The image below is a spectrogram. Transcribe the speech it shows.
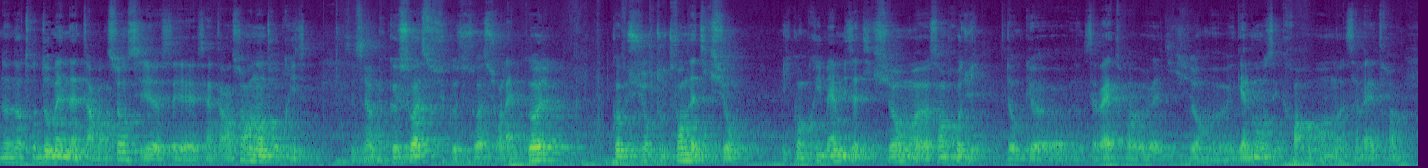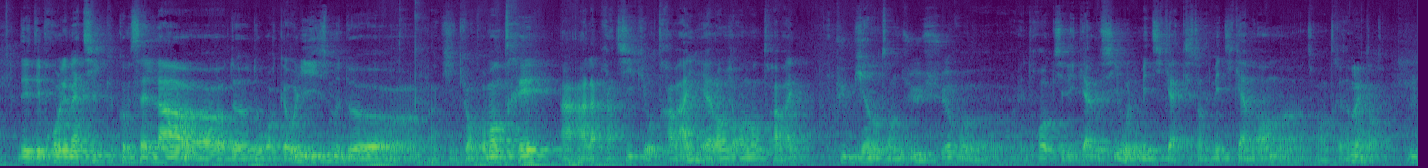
no- notre domaine d'intervention, c'est l'intervention en entreprise. Que, ce soit, que ce soit sur l'alcool, comme sur toute forme d'addiction, y compris même les addictions sans produit. Donc, euh, donc ça va être euh, l'addiction euh, également aux écrans, euh, ça va être des, des problématiques comme celle-là euh, de, de workaholisme, de, qui, qui ont vraiment trait à, à la pratique et au travail et à l'environnement de travail. Et puis bien entendu sur les drogues illégales aussi, ou le médica, la question des médicaments, sont très Ouais. importantes. Mhm.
